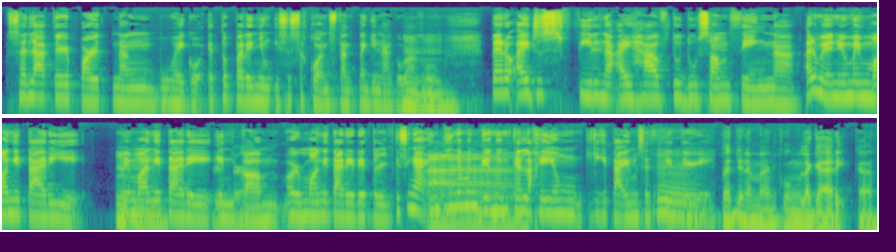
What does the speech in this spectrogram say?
sa latter part ng buhay ko, ito pa rin yung isa sa constant na ginagawa ko. Pero I just feel na I have to do something na, alam mo yun, yung may monetary may monetary income or monetary return. Kasi nga, hindi naman ganun kalaki yung kikitain mo sa theater eh. Pwede naman kung lagari ka.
